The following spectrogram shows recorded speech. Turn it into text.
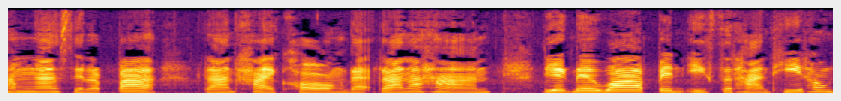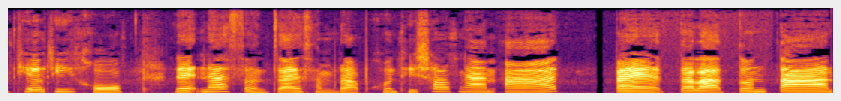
ทำงานศิลปะร้านขายของและร้านอาหาร เรียกได้ว่าเป็นอีกสถานที่ท่องเที่ยวที่ครบ และน่าสนใจสำหรับคนที่ชอบงาน art 8. ตลาดต้นตาล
